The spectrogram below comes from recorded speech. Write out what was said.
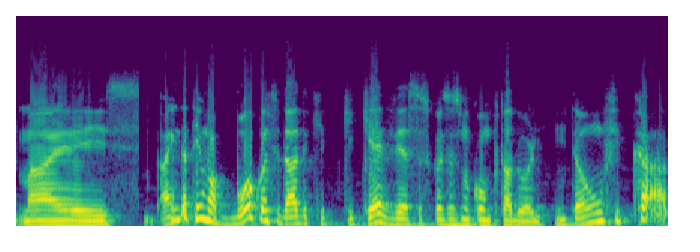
Mas ainda tem uma boa quantidade que, que quer ver essas coisas no computador. Então fica.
